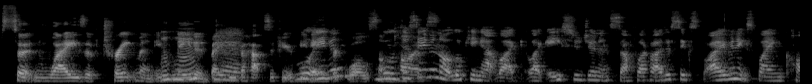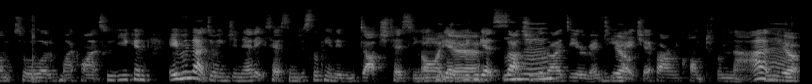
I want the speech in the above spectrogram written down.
certain ways of treatment if Mhm. needed maybe Yeah. perhaps if you're hitting Well, even brick walls sometimes. well, just even not looking at like like estrogen and stuff. Like I just exp- I even explain COMT to a lot of my clients because you can even without doing genetic testing, just looking at even Dutch testing, you Oh, can get you can get such a Mhm. good idea of MTHFR and COMT from that. Mm. yeah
